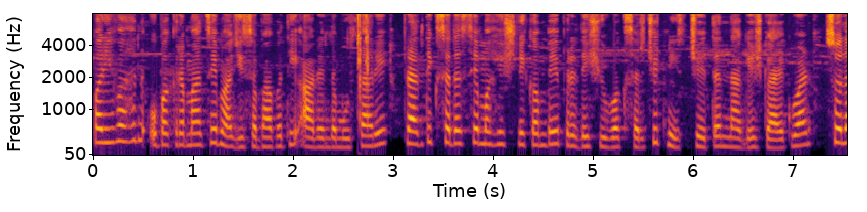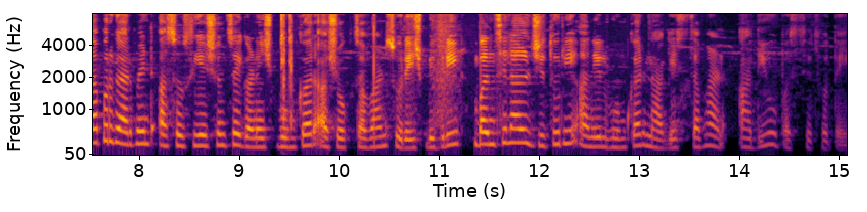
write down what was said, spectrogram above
परिवहन उपक्रमाचे माजी सभापती आनंद मुस्तारे प्रांतिक सदस्य महेश निकंबे प्रदेश युवक सरचिटणीस चेतन नागेश गायकवाड सोलापूर गारमेंट असोसिएशनचे गणेश भूमकर अशोक चव्हाण सुरेश बिद्री बन्सीलाल जितुरी अनिल भूमकर नागेश चव्हाण आदी उपस्थित होते.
